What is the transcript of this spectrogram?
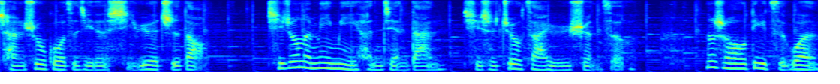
阐述过自己的喜悦之道。其中的秘密很简单，其实就在于选择。那时候，弟子问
